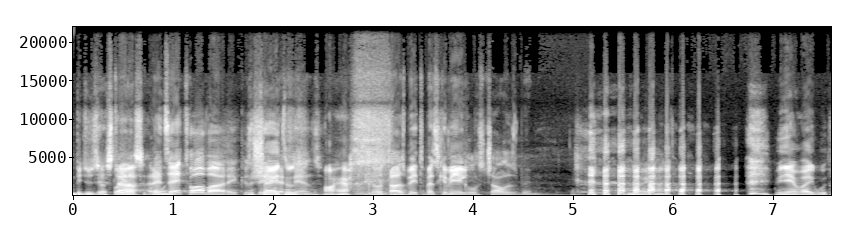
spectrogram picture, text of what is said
Bet jūs esat liels. Redzēju to avāriju, kas Šeit bija uz- F1. Jā. Nu, tas bija tāpēc, ka viegls čalis bija. Nu. Viņiem vajag būt.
